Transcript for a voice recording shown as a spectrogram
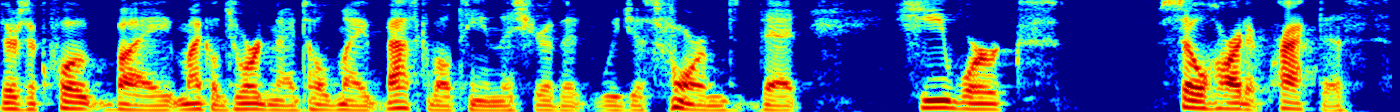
there's a quote by Michael Jordan. I told my basketball team this year that we just formed that he works so hard at practice.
